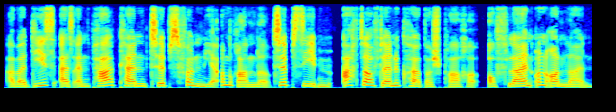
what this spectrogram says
aber dies als ein paar kleine Tipps von mir am Rande. Tipp 7. Achte auf deine Körpersprache, offline und online.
